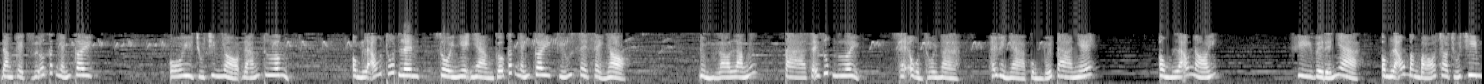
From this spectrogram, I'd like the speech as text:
đang kẹt giữa các nhánh cây. Ôi, chú chim nhỏ đáng thương! Ông lão thốt lên, rồi nhẹ nhàng gỡ các nhánh cây cứu xe sẻ nhỏ. Đừng lo lắng, ta sẽ giúp ngươi. Sẽ ổn thôi mà, hãy về nhà cùng với ta nhé. Ông lão nói. Khi về đến nhà, ông lão băng bó cho chú chim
